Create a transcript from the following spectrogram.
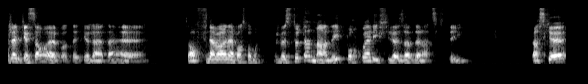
J'ai une question, euh, peut-être que j'entends. euh, Ça va finalement une réponse pour moi. Je me suis tout le temps demandé pourquoi les philosophes de l'Antiquité. Parce que,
